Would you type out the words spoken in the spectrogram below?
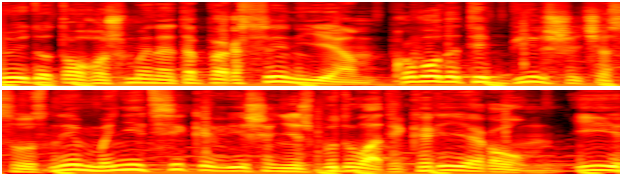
Ну і до того ж, мене тепер син є. Проводити більше часу з ним мені цікавіше, ніж будувати кар'єру. І,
